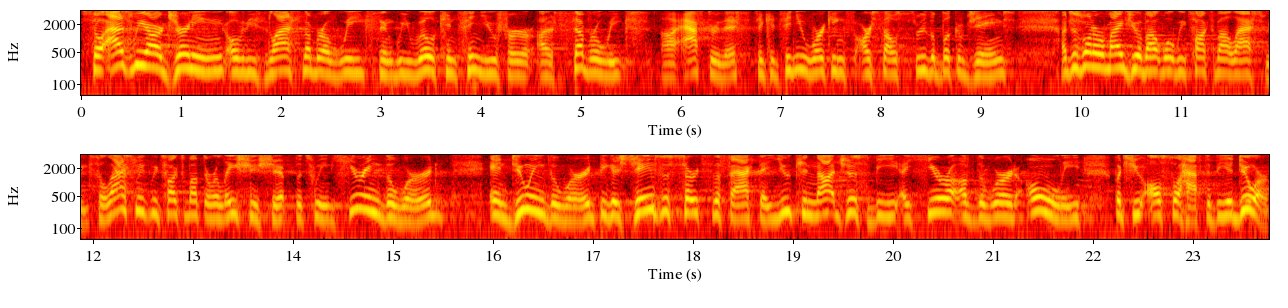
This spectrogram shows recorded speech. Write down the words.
So, as we are journeying over these last number of weeks, and we will continue for uh, several weeks uh, after this to continue working ourselves through the book of James, I just want to remind you about what we talked about last week. So, last week we talked about the relationship between hearing the word and doing the word because James asserts the fact that you cannot just be a hearer of the word only, but you also have to be a doer.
